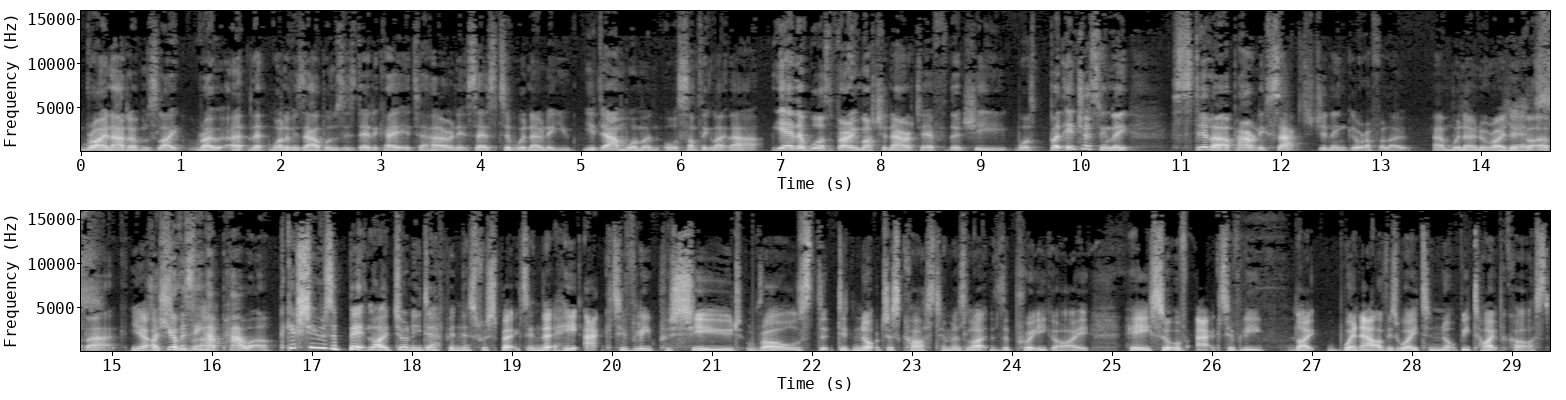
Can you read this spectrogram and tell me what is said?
Ryan Adams like wrote uh, that one of his albums is dedicated to her, and it says to Winona, "You, you damn woman," or something like that. Yeah, there was very much a narrative that she was, but interestingly, Stiller apparently sacked Janeane Garofalo. And Winona Ryder got her back. Yeah, so I she saw obviously that. had power. I guess she was a bit like Johnny Depp in this respect, in that he actively pursued roles that did not just cast him as like the pretty guy. He sort of actively like went out of his way to not be typecast.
